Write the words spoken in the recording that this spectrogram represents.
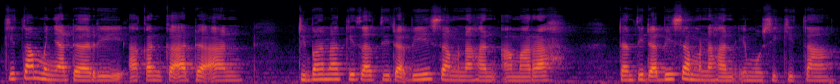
kita menyadari akan keadaan di mana kita tidak bisa menahan amarah dan tidak bisa menahan emosi kita,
